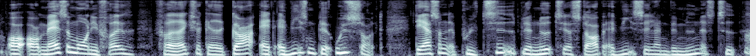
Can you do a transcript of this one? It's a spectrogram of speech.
Og, og massemorden i Fred, Frederiksgade gør, at avisen bliver udsolgt. Det er sådan, at politiet bliver nødt til at stoppe avissælgeren ved midnatstid, mm.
